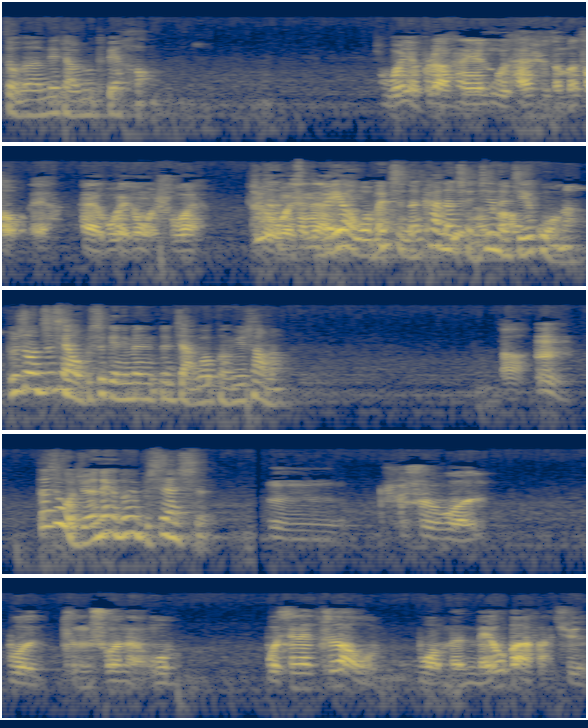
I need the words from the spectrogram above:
走的那条路特别好。我也不知道他那路他是怎么走的呀，他也不会跟我说呀。就是我现在没有，我们只能看到呈现的结果嘛。不是说之前我不是给你们讲过彭昱畅吗？啊，嗯但是我觉得那个东西不现实。嗯，就是我我怎么说呢？我我现在知道我我们没有办法去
